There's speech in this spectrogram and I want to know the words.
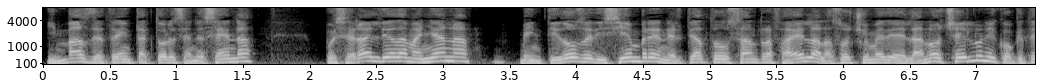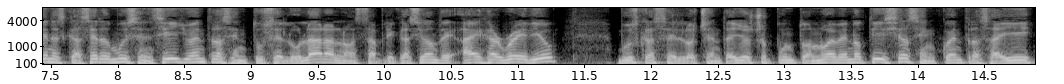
y más de 30 actores en escena, pues será el día de mañana, 22 de diciembre, en el Teatro San Rafael a las ocho y media de la noche. Lo único que tienes que hacer es muy sencillo, entras en tu celular a nuestra aplicación de iHeartRadio, buscas el 88.9 Noticias, encuentras ahí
